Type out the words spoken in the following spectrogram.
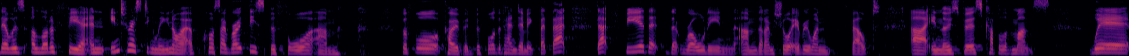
there was a lot of fear, and interestingly, you know, of course, I wrote this before um, before COVID, before the pandemic. But that that fear that that rolled in, um, that I'm sure everyone felt uh, in those first couple of months, where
